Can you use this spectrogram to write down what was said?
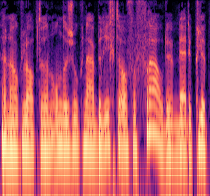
En ook loopt er een onderzoek naar berichten over fraude bij de club.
